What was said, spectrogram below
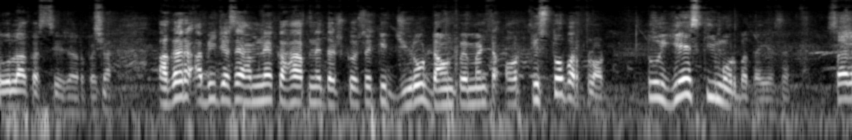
दो लाख अस्सी हज़ार रुपए का। अगर अभी जैसे हमने कहा अपने दर्शकों से कि ज़ीरो डाउन पेमेंट और किस्तों पर प्लॉट तो ये स्कीम और बताइए सर। सर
